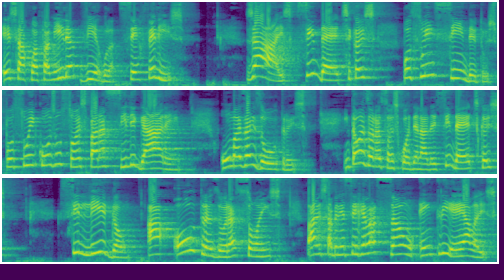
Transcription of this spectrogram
estar com a família, vírgula, ser feliz. Já as sindéticas possuem síndetos, possuem conjunções para se ligarem umas às outras. Então, as orações coordenadas sindéticas se ligam a outras orações para estabelecer relação entre elas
